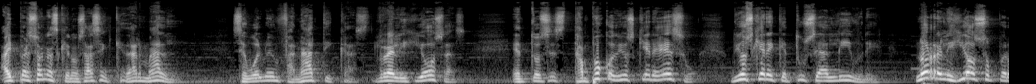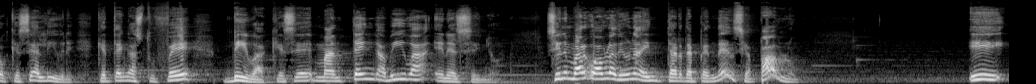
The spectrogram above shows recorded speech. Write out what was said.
hay personas que nos hacen quedar mal, se vuelven fanáticas, religiosas. Entonces tampoco Dios quiere eso. Dios quiere que tú seas libre. No religioso, pero que seas libre, que tengas tu fe viva, que se mantenga viva en el Señor. Sin embargo, habla de una interdependencia, Pablo. Y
